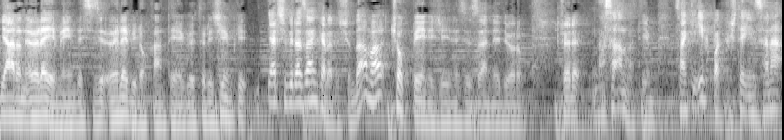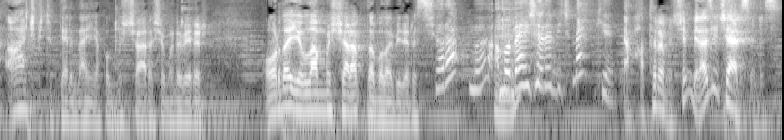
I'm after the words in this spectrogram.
yarın öğle yemeğinde sizi öyle bir lokantaya götüreceğim ki... Gerçi biraz Ankara dışında ama çok beğeneceğinizi zannediyorum. Şöyle nasıl anlatayım? Sanki ilk bakışta insana ağaç kütüklerinden yapılmış çağrışımını verir. Orada yıllanmış şarap da bulabiliriz. Şarap mı? Ama ben şarap içmem ki. Ya hatırım için biraz içersiniz.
